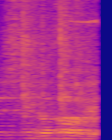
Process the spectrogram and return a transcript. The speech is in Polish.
Cześć, gotowi.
